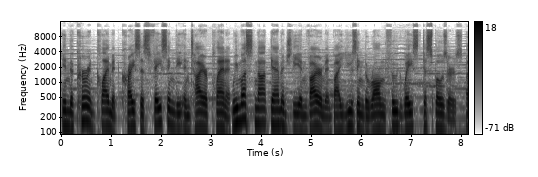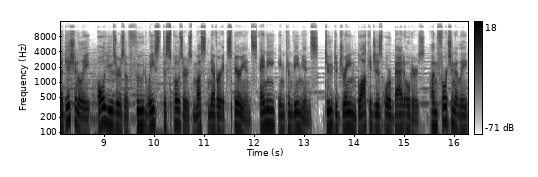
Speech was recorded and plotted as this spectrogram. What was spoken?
In the current climate crisis facing the entire planet, we must not damage the environment by using the wrong food waste disposers. Additionally, all users of food waste disposers must never experience any inconvenience due to drain blockages or bad odors. Unfortunately,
